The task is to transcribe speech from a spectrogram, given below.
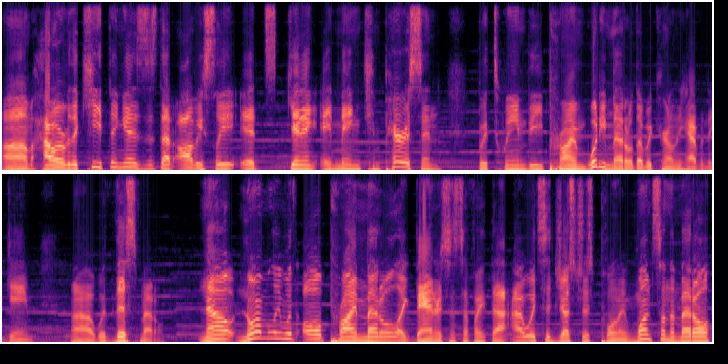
Um, however, the key thing is is that obviously it's getting a main comparison between the prime Woody medal that we currently have in the game uh, with this medal. Now, normally with all prime medal, like banners and stuff like that, I would suggest just pulling once on the medal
